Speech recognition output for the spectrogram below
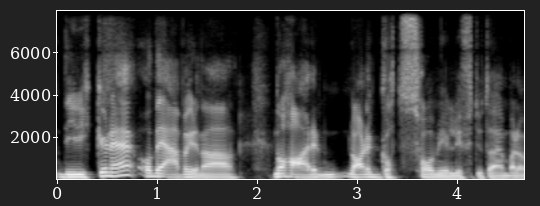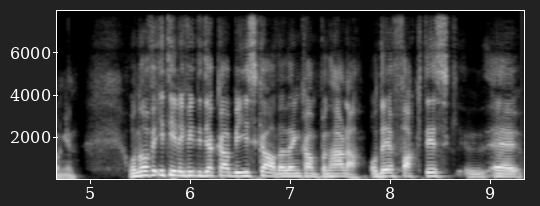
De rykker ned, og det er på grunn av Nå har, nå har det gått så mye luft ut av den ballongen. Og nå, I tillegg fikk de Diakabi skada den kampen her, da. Og det er faktisk eh,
